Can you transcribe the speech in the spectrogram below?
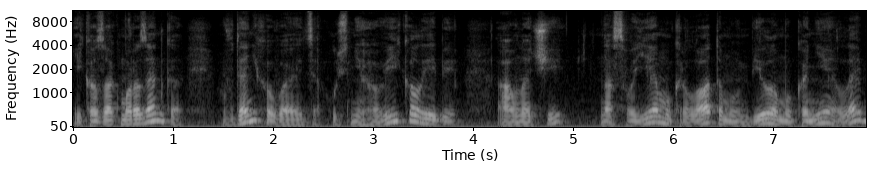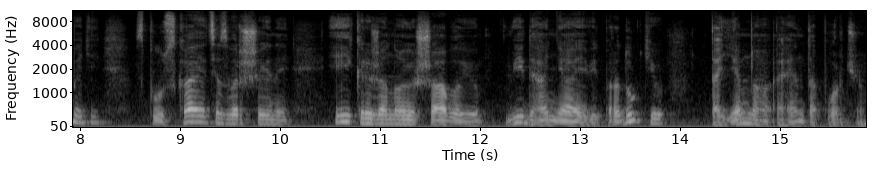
І козак Морозенка вдень ховається у сніговій калибі, а вночі на своєму крилатому білому коні лебеді спускається з вершини і крижаною шаблею відганяє від продуктів таємного агента порчу.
